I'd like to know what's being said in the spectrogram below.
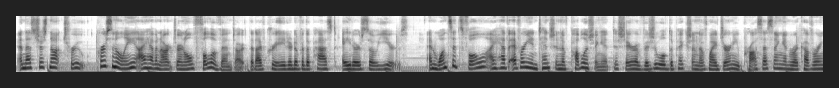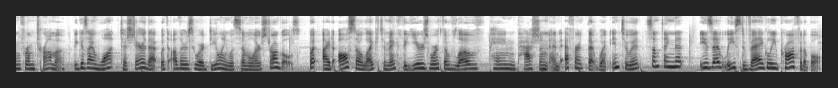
And that's just not true. Personally, I have an art journal full of vent art that I've created over the past eight or so years. And once it's full, I have every intention of publishing it to share a visual depiction of my journey processing and recovering from trauma, because I want to share that with others who are dealing with similar struggles. But I'd also like to make the year's worth of love, pain, passion, and effort that went into it something that is at least vaguely profitable,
